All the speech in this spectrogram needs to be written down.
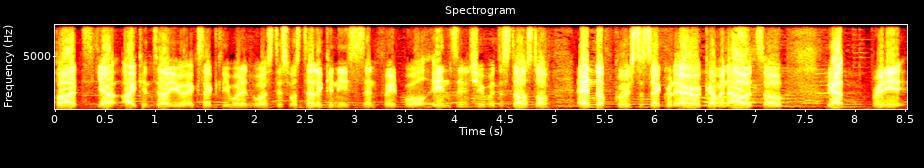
But yeah, I can tell you exactly what it was. This was Telekinesis and Fade Bolt in synergy with the Starstorm. And of course the Sacred Arrow coming out. So yeah, pretty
